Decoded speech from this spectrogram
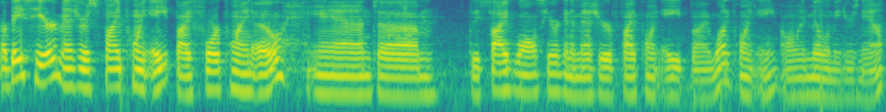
Our base here measures 5.8 by 4.0, and um, the side walls here are going to measure 5.8 by 1.8, all in millimeters now.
